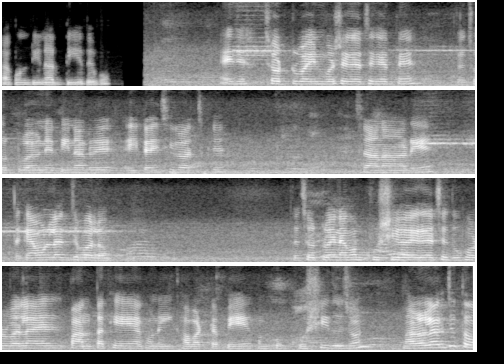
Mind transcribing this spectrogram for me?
এখন ডিনার দিয়ে দেব। এই যে ছোট্ট বাইন বসে গেছে খেতে। তো ছোট্ট বাইনের ডিনারে এইটাই ছিল আজকে। চানা আরে। তো কেমন লাগছে বলো? তো ছোট্ট বাইন এখন খুশি হয়ে গেছে দুপুরবেলায় পান্তা খেয়ে। এখন এই খাবারটা পেয়ে এখন খুব খুশি দুজন। ভালো লাগছে তো?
